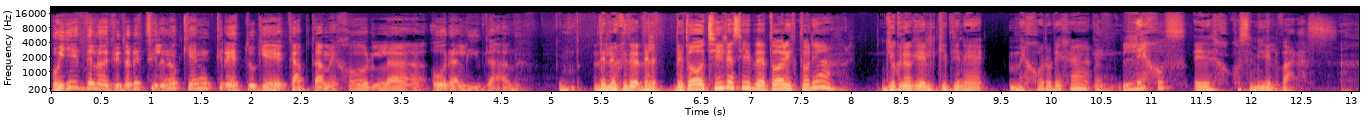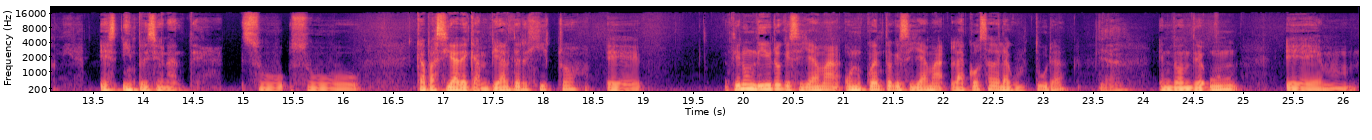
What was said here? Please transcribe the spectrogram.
Oye, de los escritores chilenos, ¿quién crees tú que capta mejor la oralidad? De, los de, todo Chile, así, de toda la historia, yo creo que el que tiene mejor oreja lejos es José Miguel Varas. Ah, es impresionante. Su, su, capacidad de cambiar de registro. Eh, tiene un libro que se llama, un cuento que se llama La cosa de la cultura, en donde un em,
